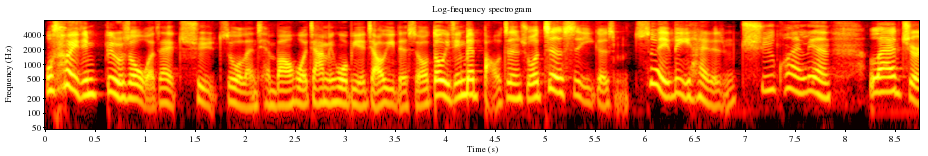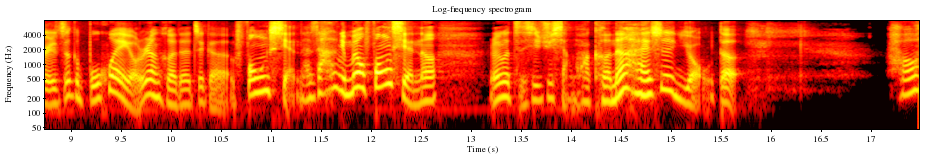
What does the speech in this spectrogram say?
我都已经，比如说我在去做冷钱包或加密货币交易的时候，都已经被保证说这是一个什么最厉害的什么区块链 ledger，这个不会有任何的这个风险。但是它有没有风险呢？如果仔细去想的话，可能还是有的。好，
